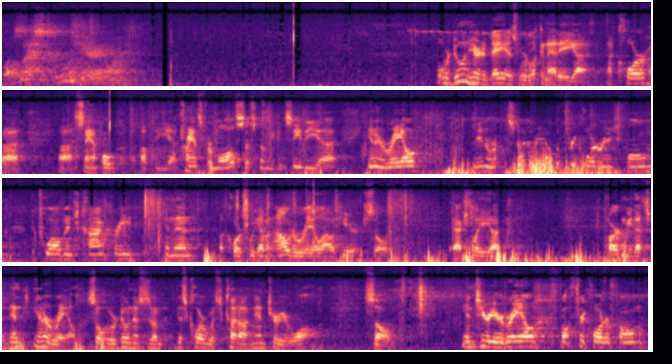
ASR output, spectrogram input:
Well, it's nice and cool in here anyway. What we're doing here today is we're looking at a, uh, a core uh, uh, sample of the uh, transfer wall system. You can see the uh, inner rail, the inner stud rail with three-quarter inch foam, the 12-inch concrete, and then, of course, we have an outer rail out here. So actually, uh, pardon me, that's an in- inner rail. So what we're doing this is, on- this core was cut on an interior wall. So interior rail, three-quarter foam,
